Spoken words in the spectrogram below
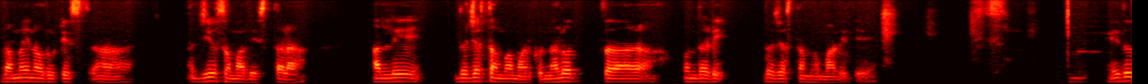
ಬ್ರಹ್ಮಯ್ಯನವ್ರು ಹುಟ್ಟಿಸ್ ಆ, ಜೀವ ಸಮಾಧಿ ಸ್ಥಳ. ಅಲ್ಲಿ ಧ್ವಜಸ್ತಂಭ ಮಾಡ್ಕೊಂಡು ನಲವತ್ತ ಒಂದಡಿ ಧ್ವಜಸ್ತಂಭ ಮಾಡಿದ್ದೀವಿ ಇದು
